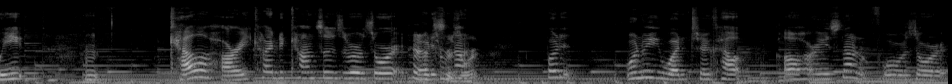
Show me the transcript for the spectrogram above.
We um, Kalahari kind of counts as a resort, Yeah, but it's it's a resort. not. But it, when we went to Kal- Kalahari, it's not a full resort.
